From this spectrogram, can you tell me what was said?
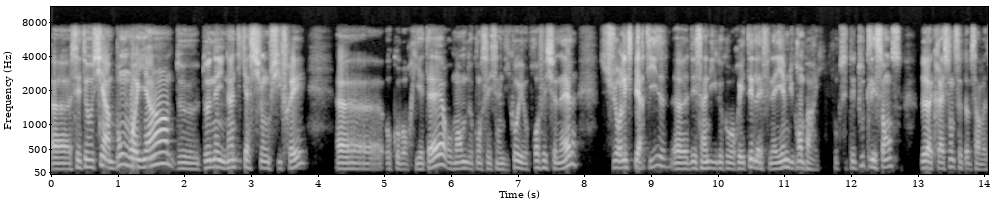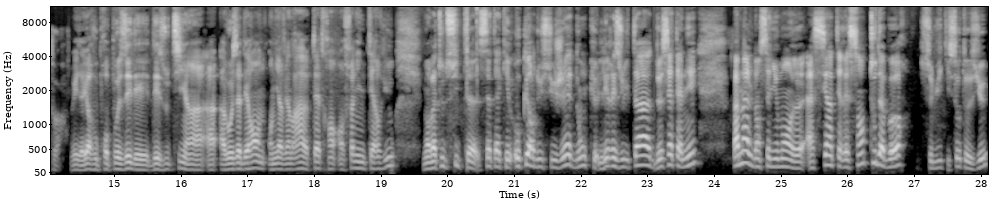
Euh, c'était aussi un bon moyen de donner une indication chiffrée euh, aux copropriétaires, aux membres de conseils syndicaux et aux professionnels sur l'expertise euh, des syndics de copropriété de la FNIM du Grand Paris. Donc c'était toute l'essence de la création de cet observatoire. Oui, d'ailleurs, vous proposez des, outils hein, à, vos adhérents. On y reviendra peut-être en, fin d'interview. Mais on va tout de suite s'attaquer au cœur du sujet, donc les résultats de cette année. Pas mal d'enseignements assez intéressants. Tout d'abord, celui qui saute aux yeux,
